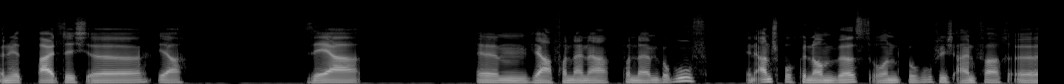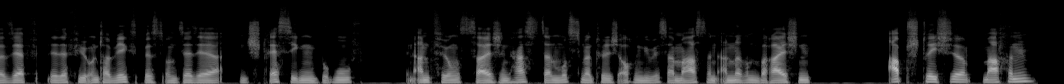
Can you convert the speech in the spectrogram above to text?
Wenn du jetzt zeitlich äh, ja sehr ähm, ja von deiner von deinem Beruf in Anspruch genommen wirst und beruflich einfach äh, sehr, sehr sehr viel unterwegs bist und sehr sehr einen stressigen Beruf in Anführungszeichen hast, dann musst du natürlich auch in gewisser Maßen in anderen Bereichen Abstriche machen,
